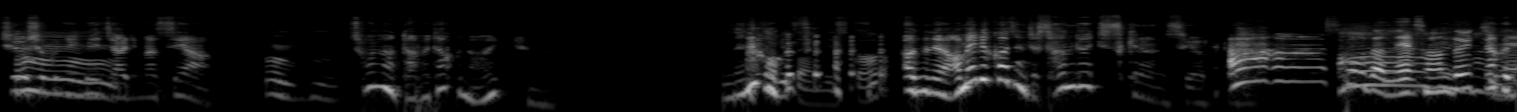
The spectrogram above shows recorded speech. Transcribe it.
昼食のイメージありますやん。うんうん。そんなん食べたくないっていうの。何食べたいんですか？あのね、アメリカ人ってサンドイッチ好きなんですよ。ああ、そうだね、サンドイッチね。なんかど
